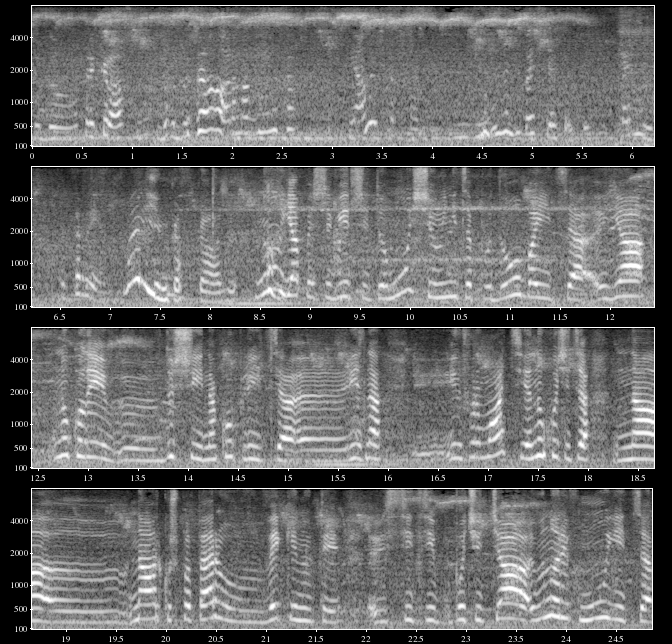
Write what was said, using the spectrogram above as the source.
Чудово, прекрасно. Дуже гарна думка. Яночка? Хто ще хоче? Катерина. Марінка скаже. Ну, я пишу вірші тому, що мені це подобається. Я, ну, коли е, в душі накоплюється е, різна е, інформація, ну, хочеться на, е, на аркуш паперу викинути всі ці почуття, воно рифмується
